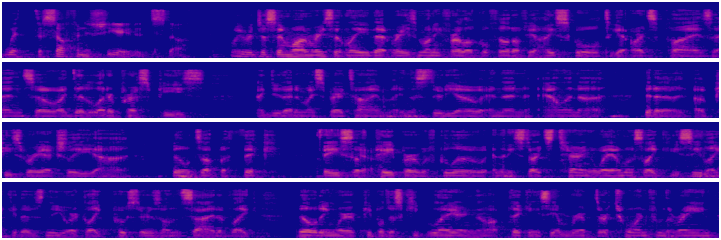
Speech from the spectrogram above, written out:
with the self-initiated stuff. We were just in one recently that raised money for a local Philadelphia high school to get art supplies, and so I did a letterpress piece. I do that in my spare time in the studio, and then Allan uh, did a, a piece where he actually uh, builds up a thick base of paper with glue, and then he starts tearing away, almost like you see like those New York like posters on the side of like building where people just keep layering them up thick, and you see them ripped or torn from the rain,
